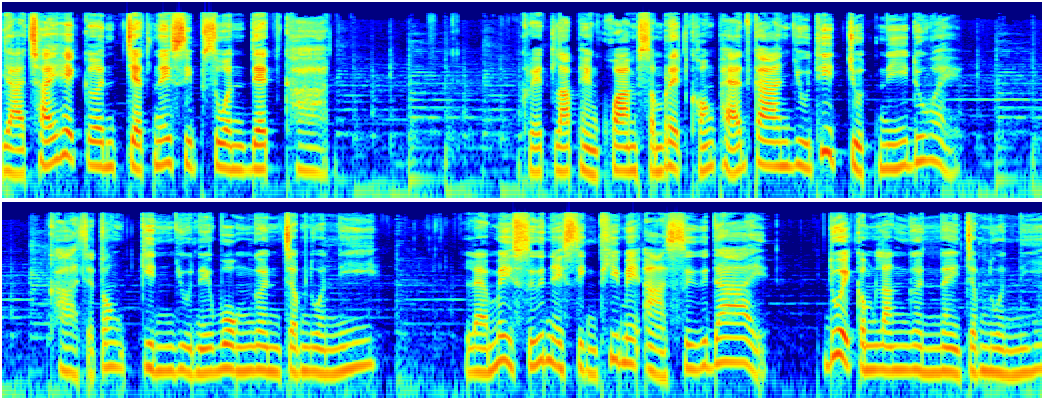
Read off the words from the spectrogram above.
อย่าใช้ให้เกิน7ใน10ส่วนเด็ดขาด เคล็ดลับแห่งความสำเร็จของแผนการอยู่ที่จุดนี้ด้วยข้าจะต้องกินอยู่ในวงเงินจำนวนนี้ และไม่ซื้อในสิ่งที่ไม่อาจซื้อได้ ด้วยกำลังเงินในจำนวนนี้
